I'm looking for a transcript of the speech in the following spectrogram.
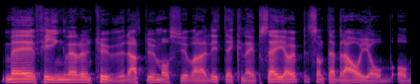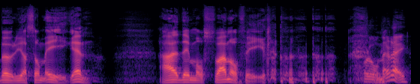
med fingrar runt huvudet att du måste ju vara lite knäpp, säga upp ett sånt där bra jobb och börja som egen. Nej, det måste vara något fel. Har du ångrat dig?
